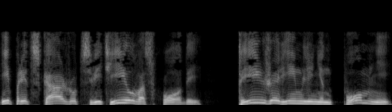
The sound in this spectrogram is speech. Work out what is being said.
и предскажут светил восходы. Ты же, римлянин, помни,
